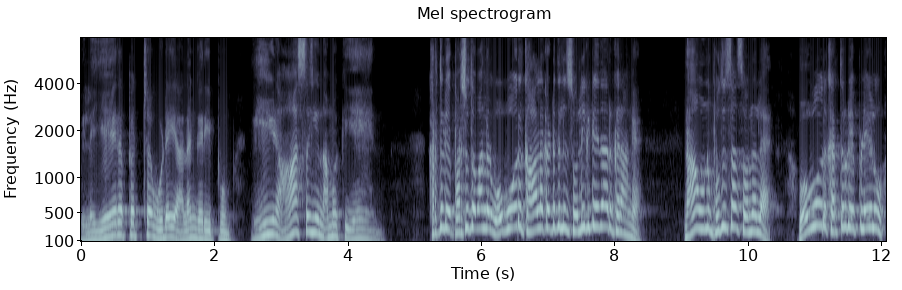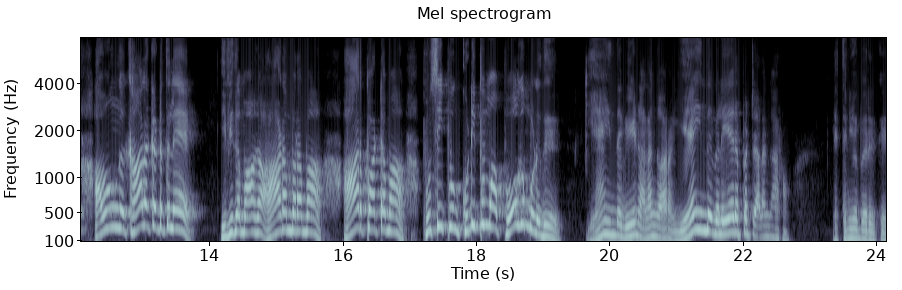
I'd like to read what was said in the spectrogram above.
விலையேறப்பெற்ற உடை அலங்கரிப்பும் வீண் ஆசையும் நமக்கு ஏன்? கர்த்தருடைய பரிசுத்தவான்கள் ஒவ்வொரு காலகட்டத்திலும் சொல்லிக்கிட்டே தான் இருக்கிறாங்க. நான் ஒன்றும் புதுசாக சொல்லலை. ஒவ்வொரு கர்த்தருடைய பிள்ளைகளும் அவங்க காலகட்டத்தில் இவ்விதமாக ஆடம்பரமாக ஆர்ப்பாட்டமாக புசிப்பும் குடிப்புமாக போகும் பொழுது ஏன் இந்த வீண் அலங்காரம் ஏன் இந்த விலையேறப்பெற்ற அலங்காரம்? எத்தனையோ பேருக்கு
